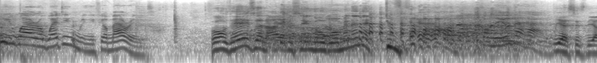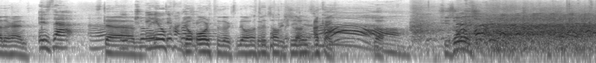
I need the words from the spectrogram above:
do you wear a wedding ring if you're married? Oh, there's an eye of a single woman, isn't it? On the other hand, yes, it's the other hand. is that The, um, In your different? the Orthodox, the Orthodox. Orthodox, British. yes. Okay. Look, she's always.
